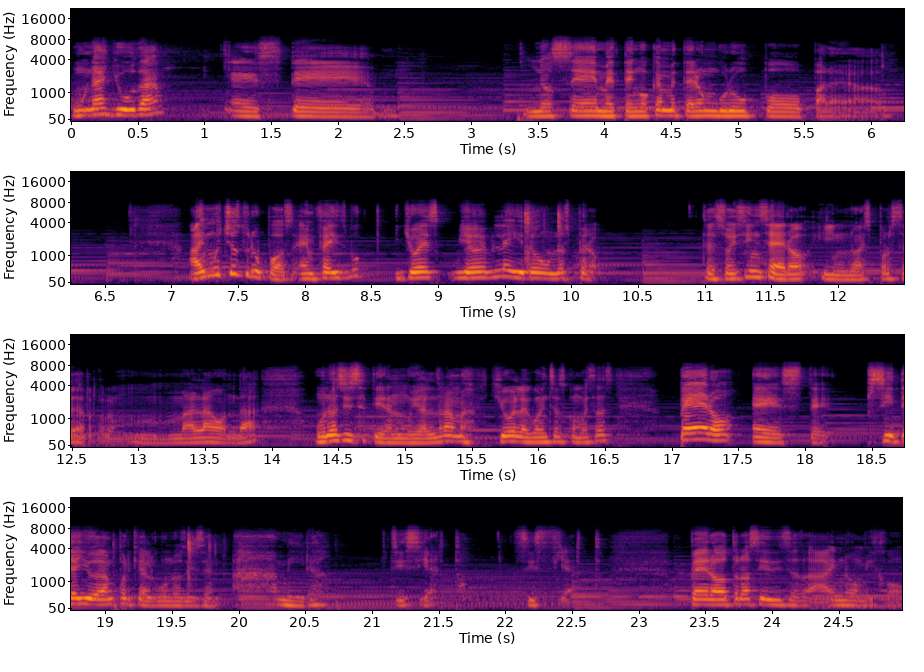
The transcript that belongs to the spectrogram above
una ayuda, este, no sé, me tengo que meter a un grupo para... Hay muchos grupos, en Facebook yo he, leído unos, pero te soy sincero y no es por ser mala onda, unos sí se tiran muy al drama. Yo le cuentas cómo estás, pero este sí te ayudan porque algunos dicen, ah, mira, sí es cierto, sí es cierto. Pero otros sí dices, ay, no, mijo,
